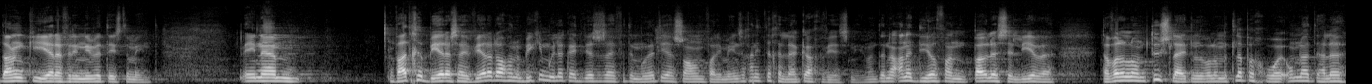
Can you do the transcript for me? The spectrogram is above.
dankie Here vir die Nuwe Testament. En ehm um, wat gebeur as hy weer dat daar gaan 'n bietjie moeilikheid wees as hy vir Timoteus saamvat? Die mense gaan nie te gelukkig wees nie, want in 'n ander deel van Paulus se lewe, dan wil hulle hom toesluit en hulle wil hom met klippe gooi omdat hulle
